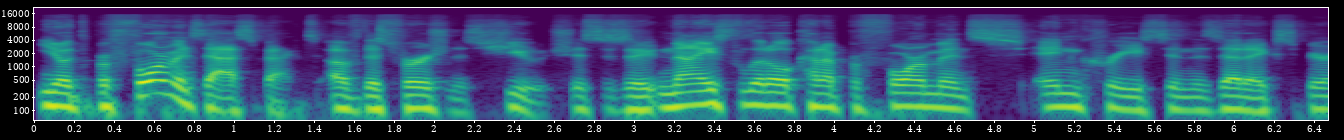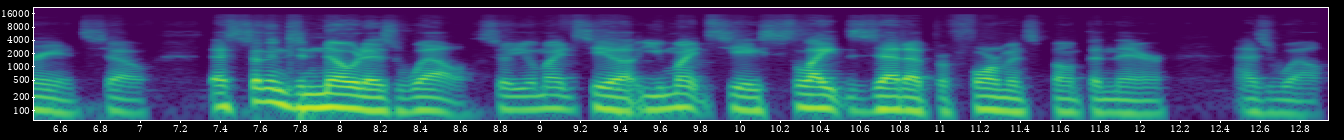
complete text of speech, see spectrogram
you know, the performance aspect of this version is huge. This is a nice little kind of performance increase in the Zetta experience. So that's something to note as well. So you might see a you might see a slight Zetta performance bump in there as well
